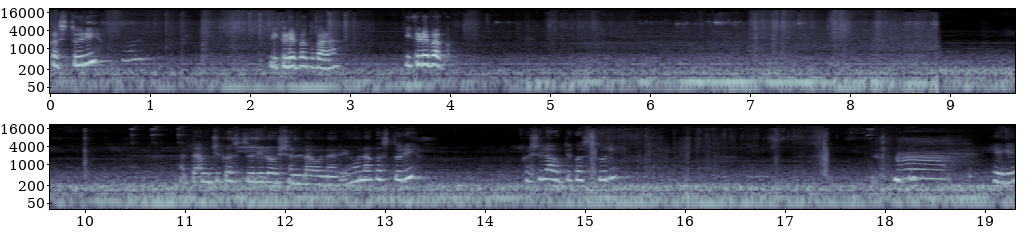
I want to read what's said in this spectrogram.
कस्तुरी? इकडे बघ बाळा. इकडे बघ. आता आमची कस्तुरी लोशन लावणार आहे. हो ना कस्तुरी? कशी लावते कस्तुरी? हे घे.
